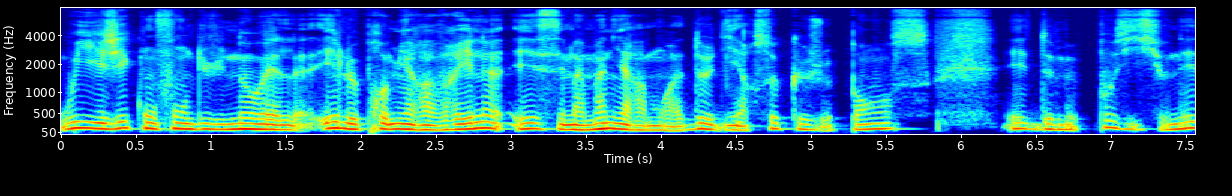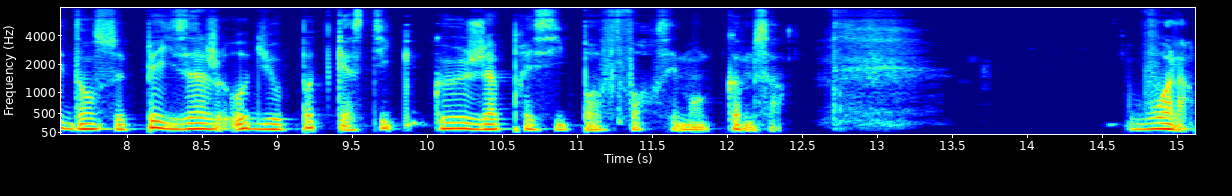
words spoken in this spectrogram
Oui, j'ai confondu Noël et le 1er avril, et c'est ma manière à moi de dire ce que je pense et de me positionner dans ce paysage audio podcastique que j'apprécie pas forcément comme ça. Voilà.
